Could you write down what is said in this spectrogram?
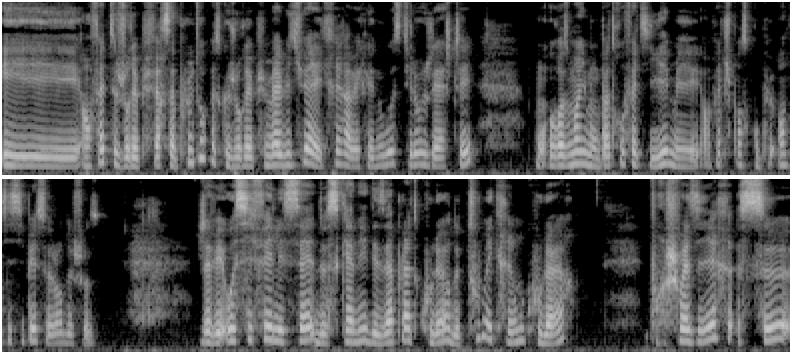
et en fait, j'aurais pu faire ça plus tôt parce que j'aurais pu m'habituer à écrire avec les nouveaux stylos que j'ai achetés. Bon, heureusement, ils m'ont pas trop fatigué, mais en fait, je pense qu'on peut anticiper ce genre de choses. J'avais aussi fait l'essai de scanner des aplats de couleurs de tous mes crayons de couleur pour choisir ceux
